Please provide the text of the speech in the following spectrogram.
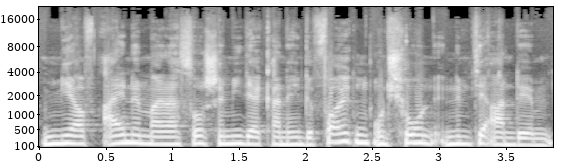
mir auf einen meiner Social-Media-Kanäle folgen und schon nimmt ihr an dem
